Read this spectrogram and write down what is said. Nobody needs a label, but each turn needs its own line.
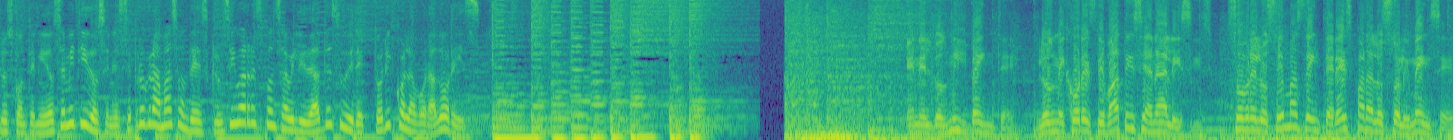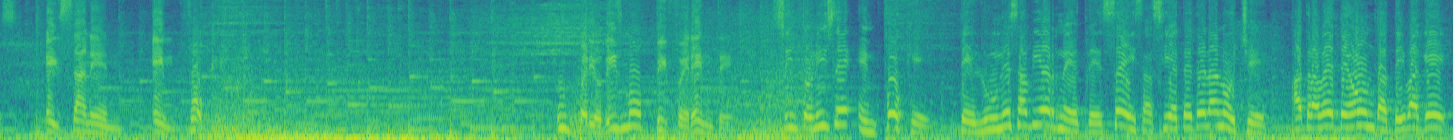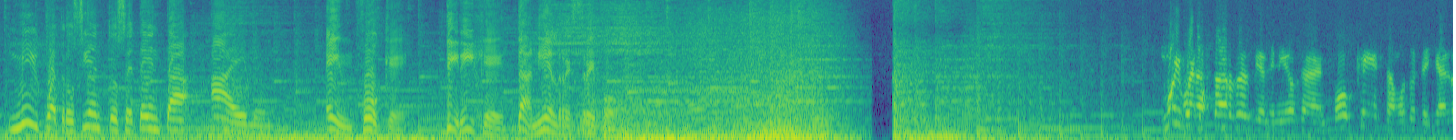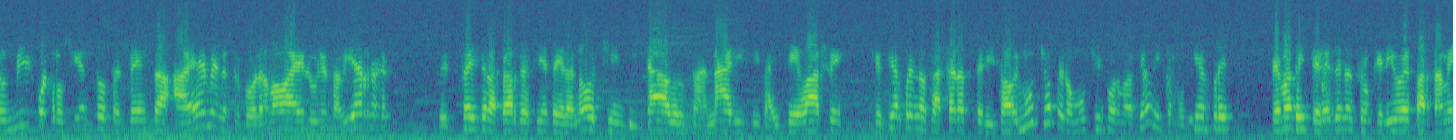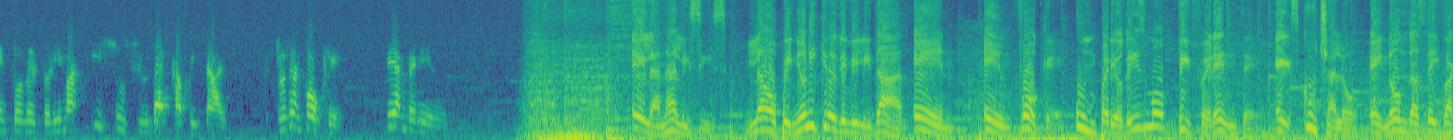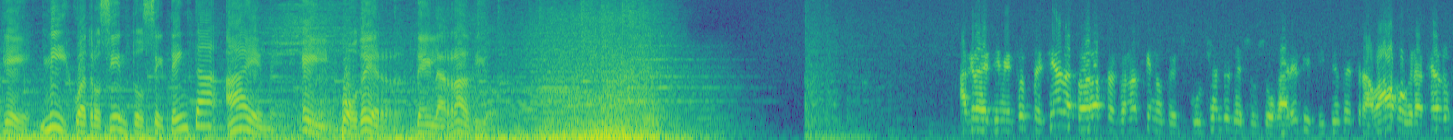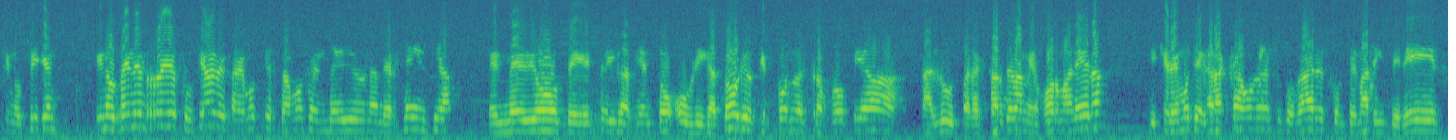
Los contenidos emitidos en este programa son de exclusiva responsabilidad de su director y colaboradores.
En el 2020, los mejores debates y análisis sobre los temas de interés para los tolimenses están en Enfoque. Un periodismo diferente.
Sintonice Enfoque de lunes a viernes de 6 a 7 de la noche a través de ondas de Ibagué 1470 AM.
Enfoque. Dirige Daniel Restrepo.
Muy buenas tardes, bienvenidos a Enfoque. Estamos desde ya en los 1470 AM. Nuestro programa va de lunes a viernes, de 6 de la tarde a 7 de la noche. Invitados, análisis, hay debate que siempre nos ha caracterizado y mucho, pero mucha información y como siempre, temas de interés de nuestro querido departamento del Tolima y su ciudad capital. Esto es Enfoque. Bienvenidos.
El análisis, la opinión y credibilidad en Enfoque, un periodismo diferente. Escúchalo en Ondas de Ibagué 1470 AM. El poder de la radio.
Agradecimiento especial a todas las personas que nos escuchan desde sus hogares y sitios de trabajo. Gracias a los que nos siguen y nos ven en redes sociales. Sabemos que estamos en medio de una emergencia en medio de este aislamiento obligatorio, que es por nuestra propia salud, para estar de la mejor manera y queremos llegar a cada uno de sus hogares con temas de interés,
